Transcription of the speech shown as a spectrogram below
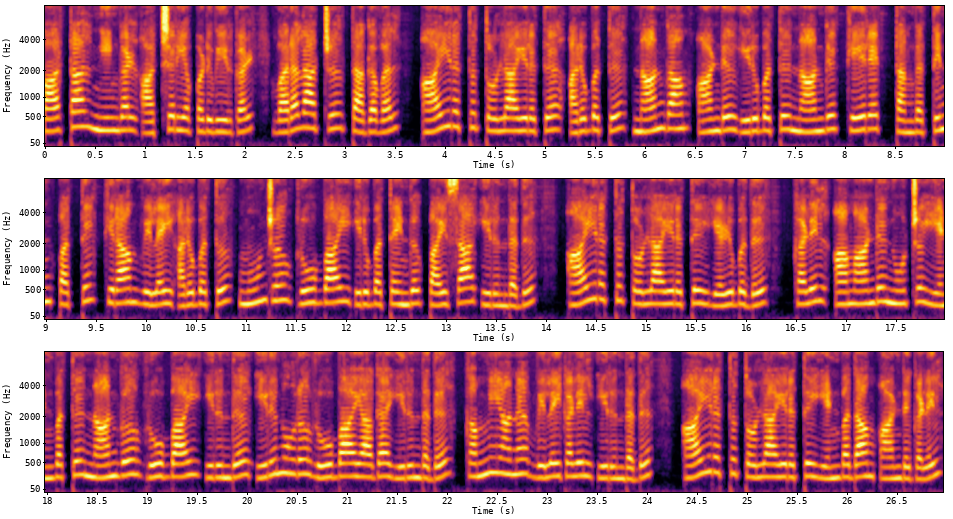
பார்த்தால் நீங்கள் ஆச்சரியப்படுவீர்கள். வரலாற்று தகவல் ஆயிரத்து தொள்ளாயிரத்து அறுபத்து நான்காம் ஆண்டு இருபத்து நான்கு கேரட் தங்கத்தின் பத்து கிராம் விலை அறுபத்து மூன்று ரூபாய் இருபத்தைந்து பைசா இருந்தது. ஆயிரத்து தொள்ளாயிரத்து எழுபது களில் ஆம் ஆண்டு நூற்று எண்பத்து நான்கு ரூபாய் இருந்து இருநூறு ரூபாயாக இருந்தது கம்மியான விலைகளில் இருந்தது. ஆயிரத்து தொள்ளாயிரத்து எண்பதாம் ஆண்டுகளில்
